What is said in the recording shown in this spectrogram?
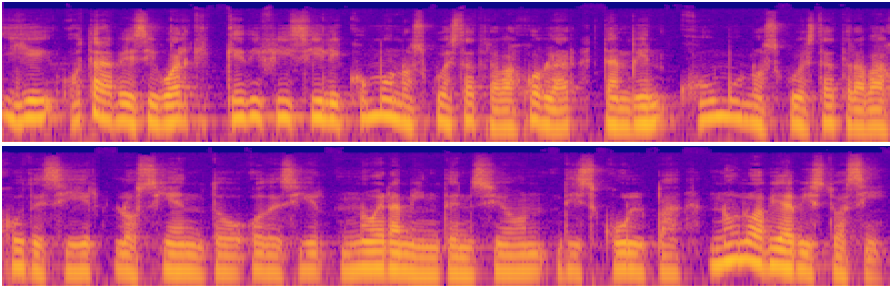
Y otra vez, igual que qué difícil y cómo nos cuesta trabajo hablar, también cómo nos cuesta trabajo decir lo siento o decir no era mi intención, disculpa, no lo había visto así.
